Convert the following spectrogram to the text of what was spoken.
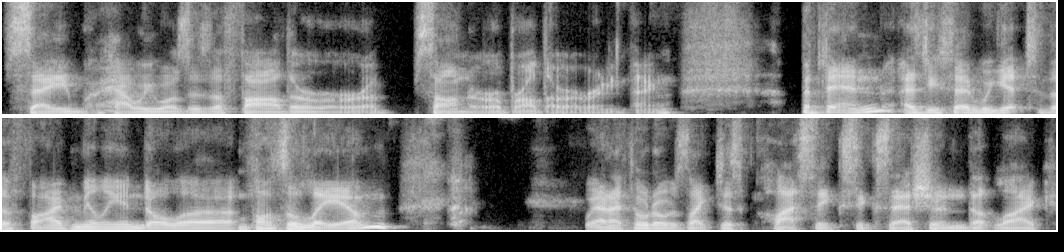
say how he was as a father or a son or a brother or anything. But then, as you said, we get to the five million dollar mausoleum. And I thought it was like just classic succession that like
